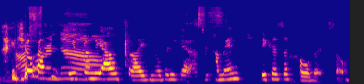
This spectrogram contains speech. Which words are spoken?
Not you'll have to now. stay from the outside. Nobody gets yes. to come in because of COVID. So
